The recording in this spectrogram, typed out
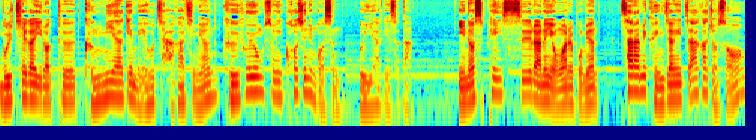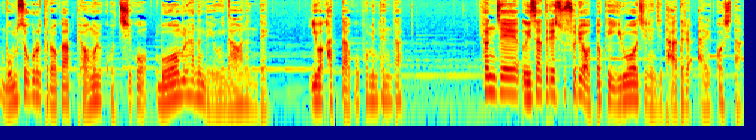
물체가 이렇듯 극미하게 매우 작아지면 그 효용성이 커지는 것은 의학에서다. 이너스페이스라는 영화를 보면 사람이 굉장히 작아져서 몸속으로 들어가 병을 고치고 모험을 하는 내용이 나왔는데 이와 같다고 보면 된다. 현재 의사들의 수술이 어떻게 이루어지는지 다들 알 것이다.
